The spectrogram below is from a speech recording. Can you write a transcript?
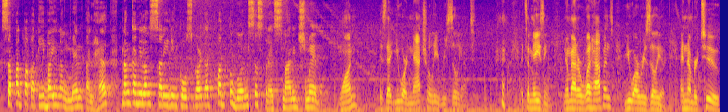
sa pagpapatibay ng mental health ng kanilang sariling Coast Guard at pagtugon sa stress management. One is that you are naturally resilient. it's amazing. No matter what happens, you are resilient. And number two,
